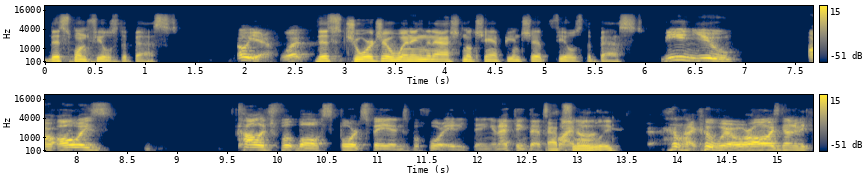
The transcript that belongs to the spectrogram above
this one feels the best. Oh yeah. What This Georgia winning the national championship feels the best. me and you are always college football sports fans before anything. And I think that's Absolutely. like we're, we're always going to be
